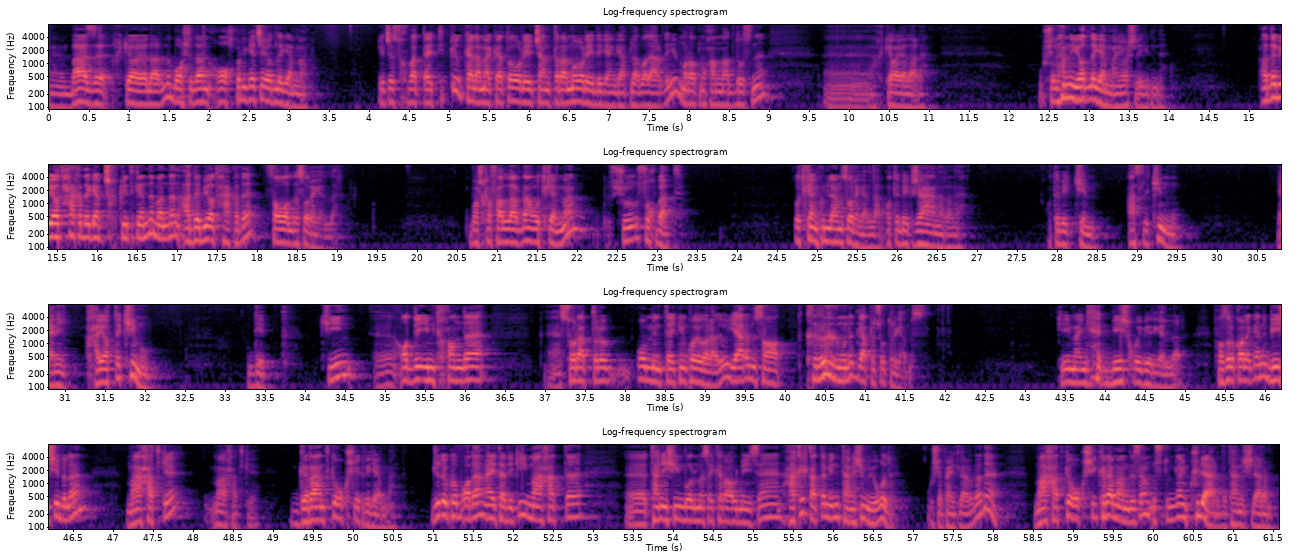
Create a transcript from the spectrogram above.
e, ba'zi hikoyalarni boshidan oxirigacha yodlaganman. Kecha suhbatda aytdikku kalamakatori chantramori degan gaplar bo'lardiyu murod muhammad do'stni e, hikoyalari. O'shalarni yodlaganman yoshligimda. Adabiyot haqida gap chiqib ketganda mandan adabiyot haqida savollar so'raganlar. Boshqa fanlardan o'tganman shu suhbat. O'tgan kunlarni so'raganlar. Otabek janrini. Otabek kim? Asli kim u? Ya'ni hayotda kim u? Deb keyin e, oddiy imtihonda e, so'rab turib o'n minutdan keyin qo'yib yuboradi. U yarim soat qirq minut gaplashib o'tirganmiz. Keyin menga besh qo'yib berganlar. Fozilqor akani beshi bilan mahatga mahatga grantga o'qishga kirganman. Juda ko'p odam aytadiki mahatda e, tanishing bo'lmasa kira olmaysan. Haqiqatda meni tanishim yo'q edi o'sha paytlardada mahatga o'qishga kiraman desam ustimdan kulardi tanishlarim.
